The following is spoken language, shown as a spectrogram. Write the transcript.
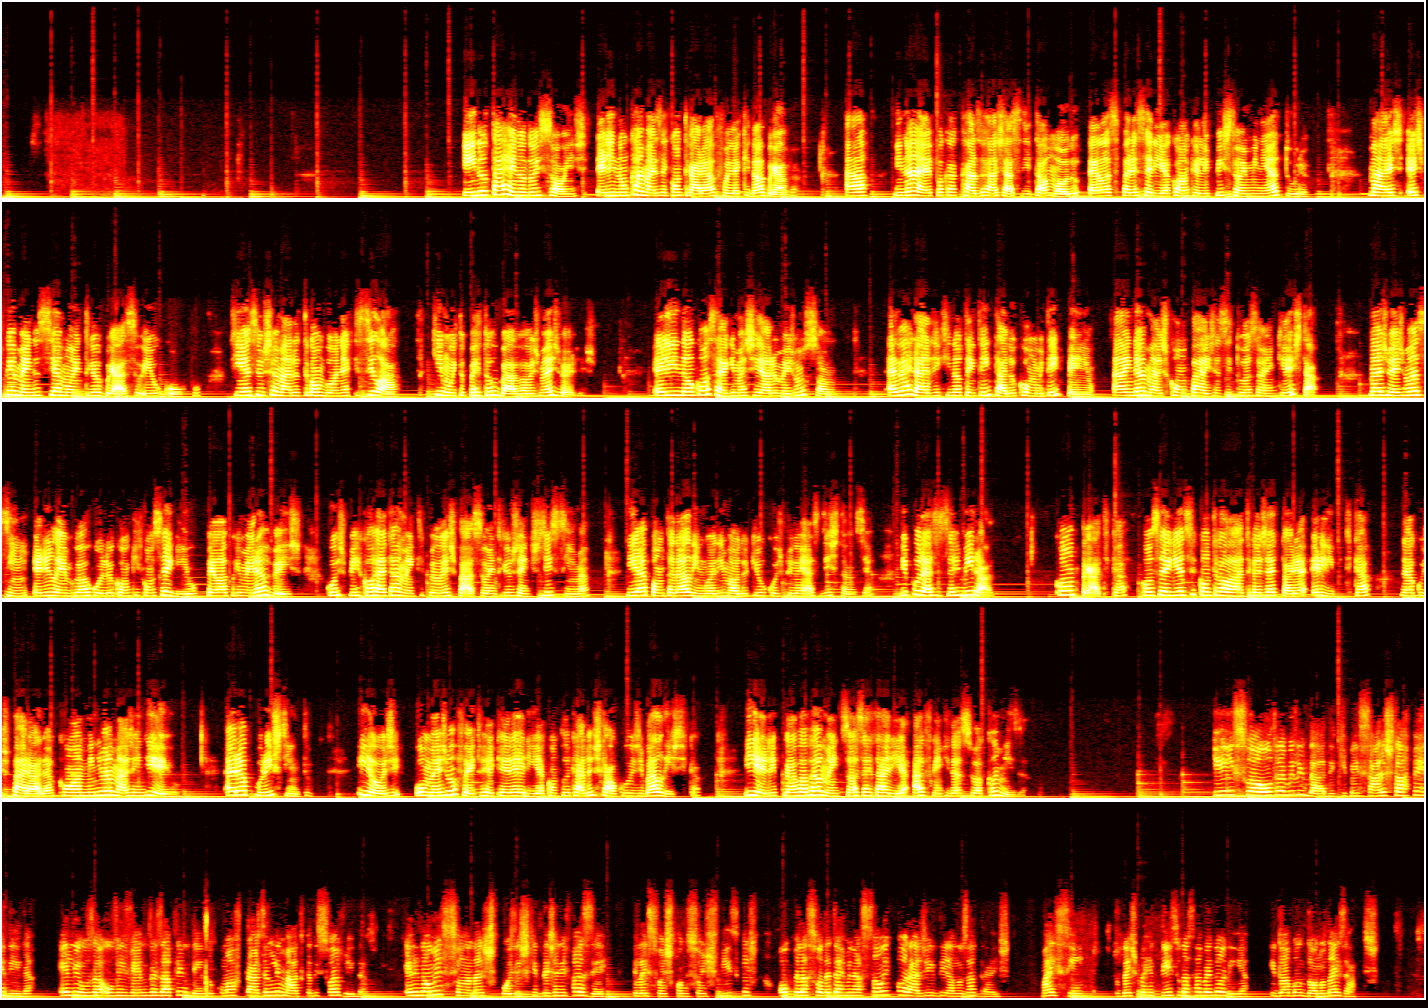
E no terreno dos sonhos, ele nunca mais encontrara a folha que dobrava. Ah, e na época, caso rachasse de tal modo, ela se pareceria com aquele pistão em miniatura. Mas, espremendo-se a mão entre o braço e o corpo, tinha-se o chamado trombone axilar, que muito perturbava os mais velhos. Ele não consegue mais tirar o mesmo som. É verdade que não tem tentado com muito empenho, ainda mais com o país na situação em que está. Mas mesmo assim, ele lembra o orgulho com que conseguiu, pela primeira vez, cuspir corretamente pelo espaço entre os dentes de cima e a ponta da língua de modo que o cuspe ganhasse distância e pudesse ser mirado. Com prática, conseguia-se controlar a trajetória elíptica da cusparada com a mínima margem de erro era por instinto, e hoje o mesmo feito requereria complicados cálculos de balística, e ele provavelmente só acertaria a frente da sua camisa. E em sua outra habilidade, que pensar estar perdida, ele usa o vivendo desaprendendo como a frase emblemática de sua vida. Ele não menciona das coisas que deixa de fazer pelas suas condições físicas ou pela sua determinação e coragem de anos atrás, mas sim do desperdício da sabedoria e do abandono das artes.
